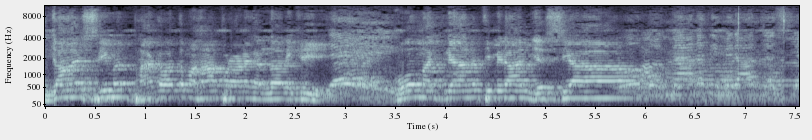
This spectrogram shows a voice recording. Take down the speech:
జయ శ్రీమద్ భాగవత మహాపురాణ గ్రంథానికి ఓం అజ్ఞాన తిమిరాంజస్య ఓం అజ్ఞానతిమిరాజస్య.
